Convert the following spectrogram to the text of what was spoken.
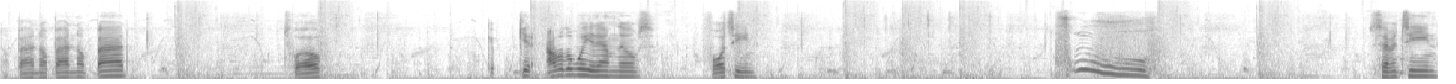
Not bad, not bad, not bad. 12. Get, get out of the way, damn gnomes. 14. Ooh. 17.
